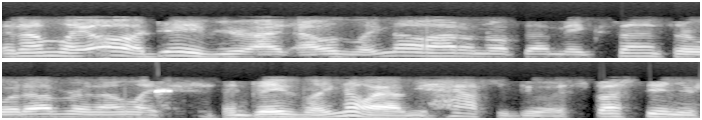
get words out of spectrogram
And I'm like, oh, Dave, you're, I, I was like, no, I don't know if that makes sense or whatever. And I'm like, and Dave's like, no, Adam, you have to do it, especially in your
